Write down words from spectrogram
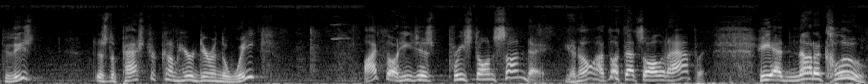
do these does the pastor come here during the week? I thought he just preached on Sunday. You know, I thought that's all that happened. He had not a clue.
